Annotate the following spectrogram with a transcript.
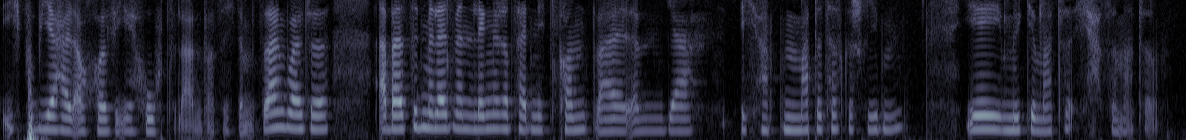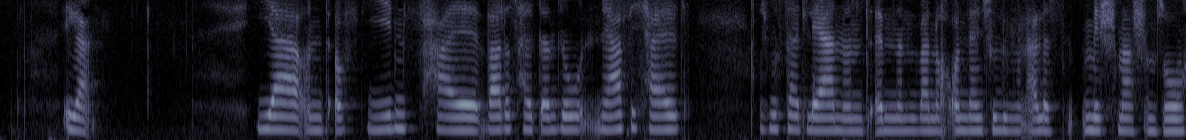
ich probiere halt auch häufig hochzuladen, was ich damit sagen wollte. Aber es tut mir leid, wenn längere Zeit nichts kommt, weil, ähm, ja, ich habe einen Mathe-Test geschrieben. Yay, mögt ihr Mathe? Ich hasse Mathe. Egal. Ja, und auf jeden Fall war das halt dann so nervig halt. Ich musste halt lernen und ähm, dann war noch Online-Schulung und alles Mischmasch und so.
